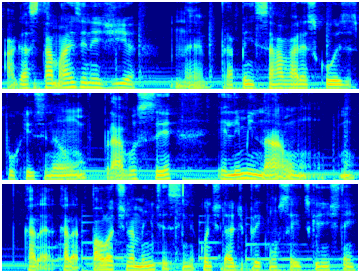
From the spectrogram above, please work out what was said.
a gastar mais energia, né? Para pensar várias coisas, porque senão, para você eliminar um, um cada, cada paulatinamente assim a quantidade de preconceitos que a gente tem.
